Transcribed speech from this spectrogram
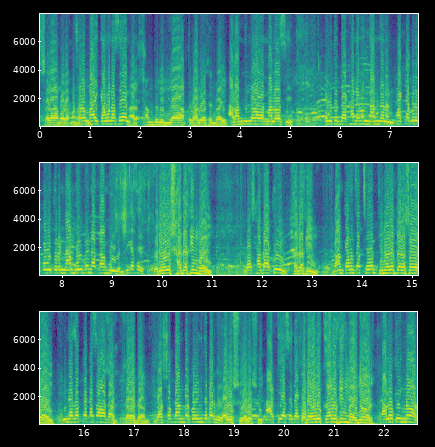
আসসালাম ওয়া মোশারফ রাহমাতুল্লাহ ভাই কেমন আছেন? আলহামদুলিল্লাহ আপনি ভালো আছেন ভাই? আলহামদুলিল্লাহ ভাই আমি ভালো আছি। কবুতর দেখান এবং নাম জানান। একটা করে কবুতরের নাম বলবেন আর দাম বলবেন ঠিক আছে? এটা হলো সাদা কিং ভাই। এটা সাদা কিং। সাদা কিং। দাম কেমন চাচ্ছেন? তিন হাজার টাকা চাওয়া ভাই। তিন হাজার টাকা চাওয়া দাম। চাওয়া দাম। দর্শক দাম দর করে নিতে পারবে? অবশ্যই অবশ্যই। আর কি আছে দেখেন এটা হলো কালো কিং ভাই নর। কালো কিং নর।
